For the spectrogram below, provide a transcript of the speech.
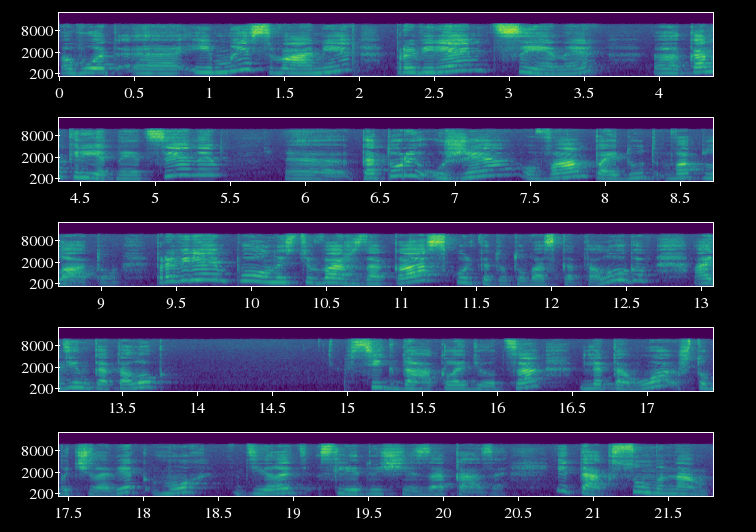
Вот, э, и мы с вами проверяем цены, э, конкретные цены, которые уже вам пойдут в оплату. Проверяем полностью ваш заказ, сколько тут у вас каталогов. Один каталог всегда кладется для того, чтобы человек мог делать следующие заказы. Итак, сумма нам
